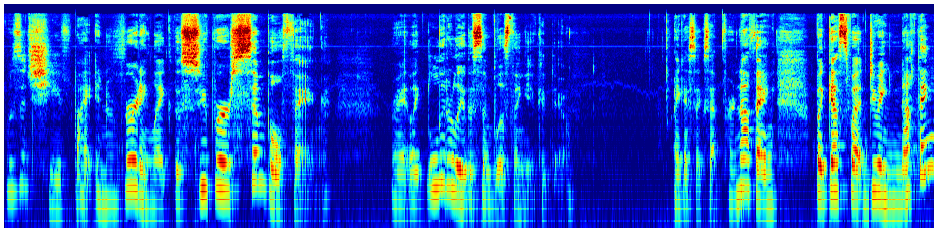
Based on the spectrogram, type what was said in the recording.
was achieved by inverting, like the super simple thing, right? Like literally the simplest thing you could do. I guess except for nothing. But guess what? Doing nothing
